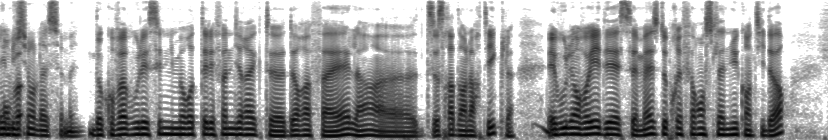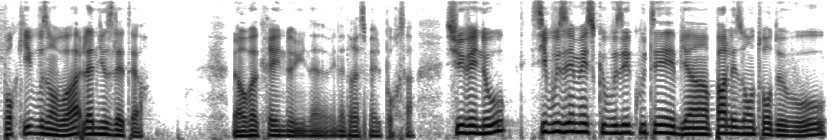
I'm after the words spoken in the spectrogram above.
l'émission de la semaine. Donc on va vous laisser le numéro de téléphone direct de Raphaël, hein, euh, ce sera dans l'article, et vous lui envoyez des SMS, de préférence la nuit quand il dort, pour qu'il vous envoie la newsletter. Ben, on va créer une, une- une adresse mail pour ça. Suivez-nous. Si vous aimez ce que vous écoutez, eh bien parlez-en autour de vous.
